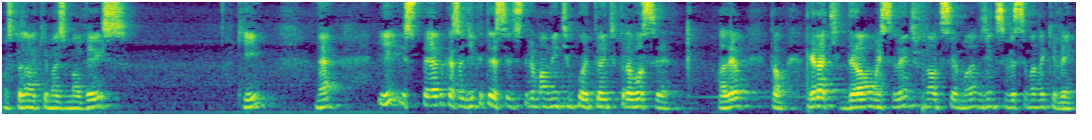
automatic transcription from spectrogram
mostrando aqui mais uma vez aqui, né? E espero que essa dica tenha sido extremamente importante para você. Valeu? Então, gratidão, um excelente final de semana. A gente se vê semana que vem.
